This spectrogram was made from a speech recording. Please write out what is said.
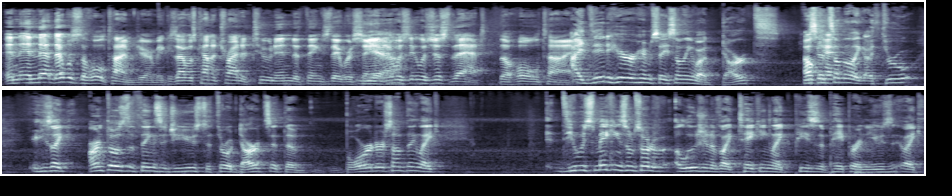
And, and that, that was the whole time, Jeremy, because I was kind of trying to tune into things they were saying. Yeah. It was it was just that the whole time. I did hear him say something about darts. He said Okay. something like, "I threw." He's like, "Aren't those the things that you use to throw darts at the board or something?" Like, he was making some sort of illusion of like taking like pieces of paper and using like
